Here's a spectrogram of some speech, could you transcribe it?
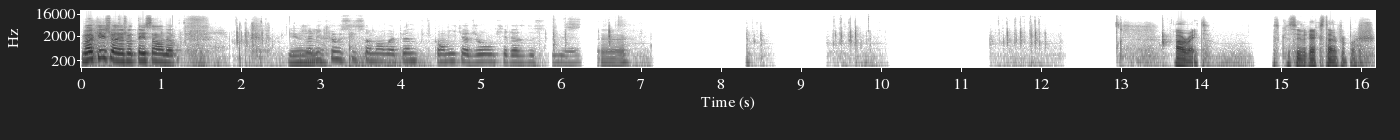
Mais ok, je vais, je vais te ça en. Je l'écris aussi sur mon weapon, puis combien il y a de jours qui reste dessus. euh. Euh, Alright. Parce que c'est vrai que c'était un peu poche.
